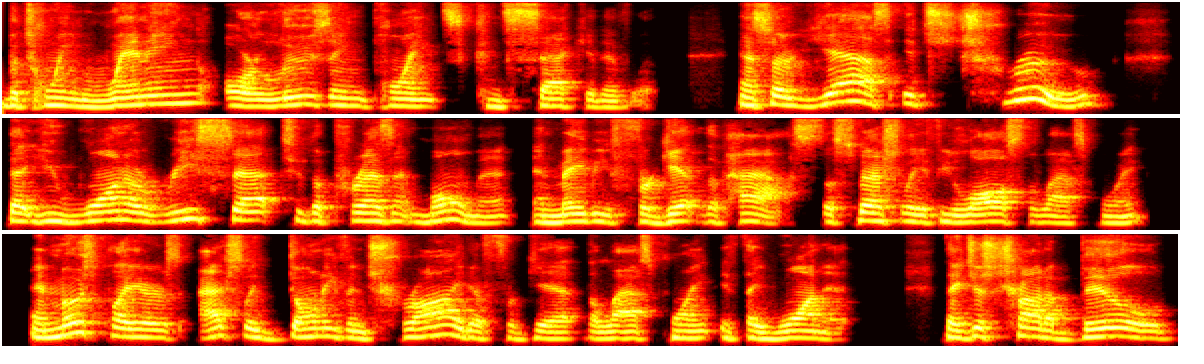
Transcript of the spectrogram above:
between winning or losing points consecutively. And so, yes, it's true that you want to reset to the present moment and maybe forget the past, especially if you lost the last point. And most players actually don't even try to forget the last point if they want it. They just try to build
